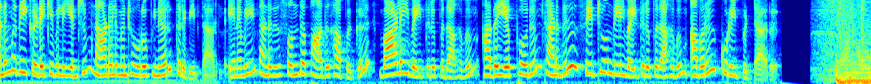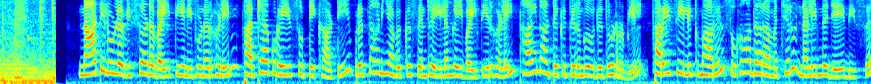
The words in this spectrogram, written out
அனுமதி கிடைக்கவில்லை என்றும் நாடாளுமன்ற உறுப்பினர் தெரிவித்தார். எனவே தனது சொந்த பாதுகாப்புக்கு வாளை வைத்திருப்பதாகவும் அதை எப்போதும் தனது சிற்றுந்தியில் வைத்திருப்பதாகவும் அவர் குறிப்பிட்டார். நாட்டில் உள்ள விசேட வைத்திய நிபுணர்களின் பற்றாக்குறையை சுட்டிக்காட்டி பிரித்தானியாவுக்கு சென்ற இலங்கை வைத்தியர்களை தாய்நாட்டுக்கு திரும்புவது தொடர்பில் பரிசீலிக்குமாறு சுகாதார அமைச்சர் நலிந்த ஜெயதீச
